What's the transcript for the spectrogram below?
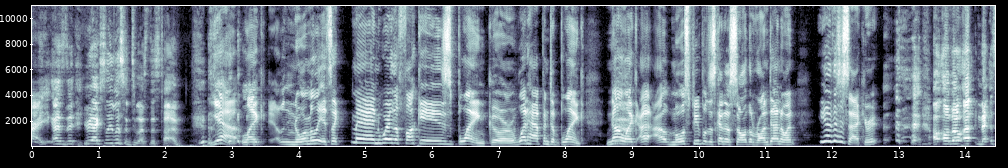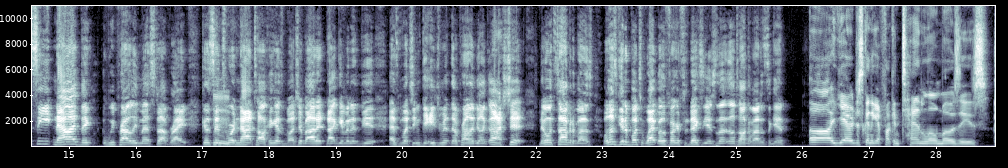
right, you guys, did, you actually listened to us this time. yeah, like normally it's like, man, where the fuck is blank or what happened to blank? No, Yeah. like I, I, most people just kind of saw the rundown and went, yeah, this is accurate. Although, uh, see, now I think we probably messed up, right? Because since Hmm. we're not talking as much about it, not giving it the, as much engagement, they'll probably be like, "Oh shit, no one's talking about us." Well, let's get a bunch of white motherfuckers for next year, so that they'll talk about us again. Uh, yeah, we're just gonna get fucking ten little moseys.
